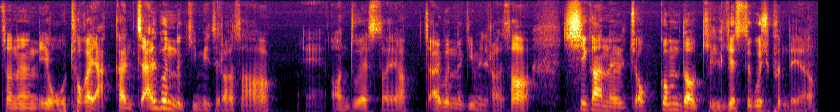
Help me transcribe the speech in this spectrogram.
저는 이 5초가 약간 짧은 느낌이 들어서 예, 언두했어요. 짧은 느낌이 들어서 시간을 조금 더 길게 쓰고 싶은데요.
